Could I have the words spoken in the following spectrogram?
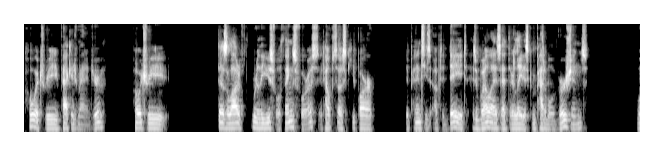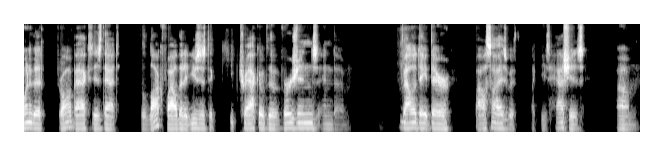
poetry package manager. Poetry does a lot of really useful things for us. It helps us keep our dependencies up to date as well as at their latest compatible versions. One of the drawbacks is that the lock file that it uses to keep track of the versions and um, validate their file size with like these hashes um,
